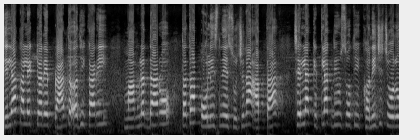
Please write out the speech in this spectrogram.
જિલ્લા કલેક્ટરે પ્રાંત અધિકારી મામલતદારો તથા પોલીસને સૂચના આપતા છેલ્લા કેટલાક દિવસોથી ખનીજ ચોરો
